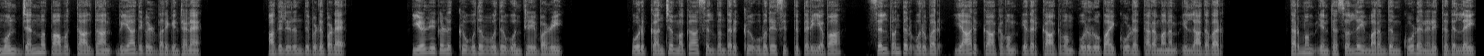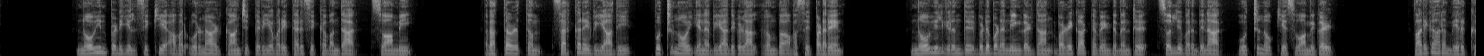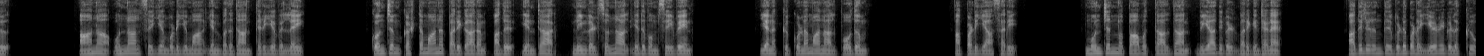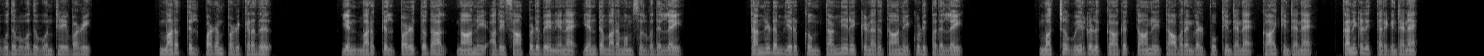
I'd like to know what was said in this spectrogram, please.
முன் ஜன்ம பாவத்தால்தான் வியாதிகள் வருகின்றன. அதிலிருந்து விடுபட ஏழைகளுக்கு உதவுவது ஒன்றே வழி. ஒரு கஞ்ச மகா செல்வந்தருக்கு உபதேசித்த பெரியவா செல்வந்தர் ஒருவர் யாருக்காகவும் எதற்காகவும் ஒரு ரூபாய் கூட தர மனம் இல்லாதவர். தர்மம் என்ற சொல்லை மறந்தும் கூட நினைத்ததில்லை. நோயின் பிடியில் சிக்கிய அவர் ஒருநாள் காஞ்சிப் பெரியவரை தரிசிக்க வந்தார் சுவாமி. இரத்தழுத்தம் சர்க்கரை வியாதி புற்றுநோய் என வியாதிகளால் ரொம்ப அவசைப்படறேன். நோயில் இருந்து விடுபட நீங்கள்தான் வழிகாட்ட வேண்டுமென்று சொல்லி வருந்தினார் உற்று நோக்கிய சுவாமிகள். பரிகாரம் இருக்கு ஆனா உன்னால் செய்ய முடியுமா என்பதுதான் தெரியவில்லை. கொஞ்சம் கஷ்டமான பரிகாரம் அது என்றார். நீங்கள் சொன்னால் எதுவும் செய்வேன். எனக்கு குணமானால் போதும். அப்படியா சரி. முன்ஜன்ம பாவத்தால்தான் வியாதிகள் வருகின்றன. அதிலிருந்து விடுபட ஏழைகளுக்கு உதவுவது ஒன்றே வழி. மரத்தில் பழம் பழுக்கிறது. என் மரத்தில் பழுத்ததால் நானே அதை சாப்பிடுவேன் என எந்த மரமும் சொல்வதில்லை. தன்னிடம் இருக்கும் தண்ணீரைக் கிணறு தானே குடிப்பதில்லை. மற்ற உயிர்களுக்காகத் தானே தாவரங்கள் பூக்கின்றன காய்க்கின்றன கனிகளைத் தருகின்றன.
